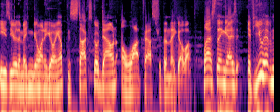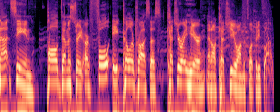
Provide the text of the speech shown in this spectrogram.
easier than making money going up because stocks go down a lot faster than they go up. Last thing, guys, if you have not seen Paul demonstrate our full eight pillar process, catch it right here and I'll catch you on the flippity flop.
